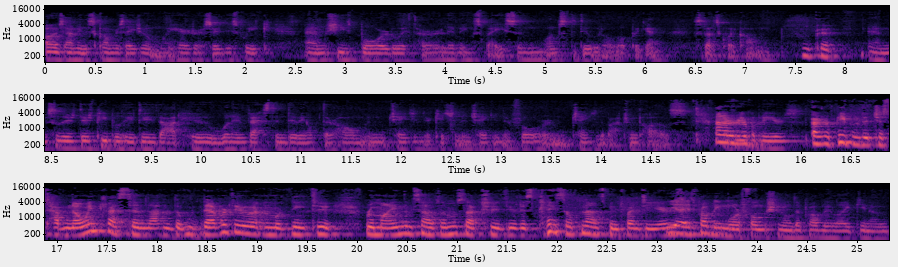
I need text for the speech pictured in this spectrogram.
I was having this conversation with my hairdresser this week. Um, she's bored with her living space and wants to do it all up again. So that's quite common. Okay. Um, so there's there's people who do that who will invest in doing up their home and changing their kitchen and changing their floor and changing the bathroom tiles And every there- couple of years. Are there people that just have no interest in that and that would never do it and would need to remind themselves, I must actually do this place up now, it's been 20 years? Yeah, it's probably more functional. They're probably like you know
